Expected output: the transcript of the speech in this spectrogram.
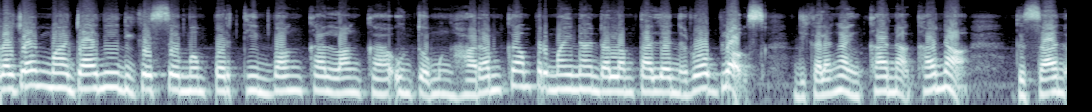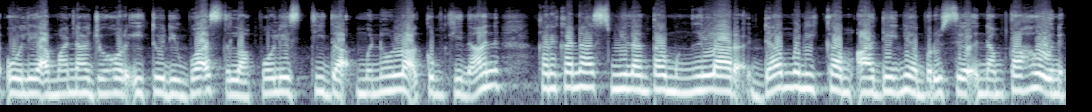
Kerajaan Madani digesa mempertimbangkan langkah untuk mengharamkan permainan dalam talian Roblox di kalangan kanak-kanak. Kesan oleh Amanah Johor itu dibuat setelah polis tidak menolak kemungkinan kanak-kanak 9 tahun mengelar dan menikam adiknya berusia 6 tahun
